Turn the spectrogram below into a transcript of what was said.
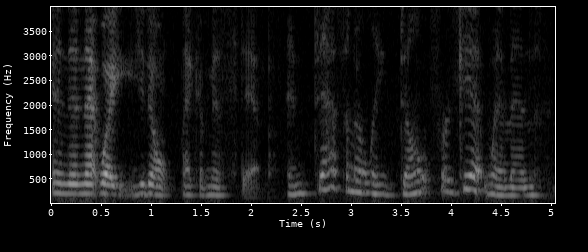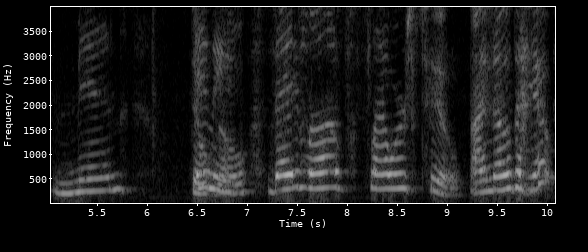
and then that way you don't make a misstep. And definitely don't forget, women, men. Don't any, know. They love flowers too. I know that. Yep.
